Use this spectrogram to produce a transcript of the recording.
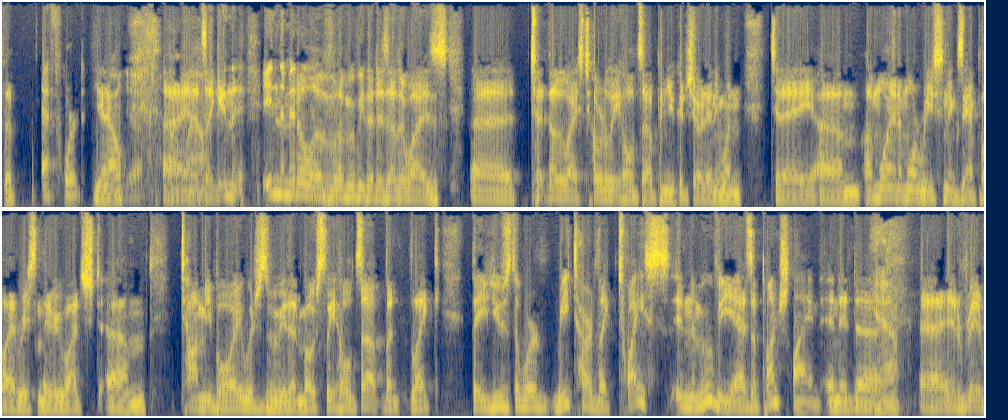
the F word, you know, Yeah. uh, and it's like in the in the middle of a movie that is otherwise uh, t- otherwise totally holds up, and you could show it to anyone today. Um, a more in a more recent example, I recently rewatched um, Tommy Boy, which is a movie that mostly holds up, but like they use the word retard like twice in the movie as a punchline, and it uh, Yeah. uh, it, it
